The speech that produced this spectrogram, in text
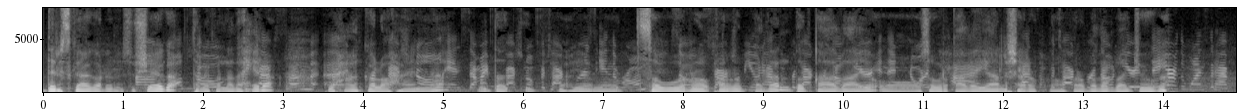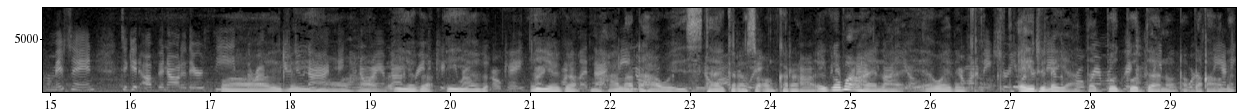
deriskaaga oo dhan isu sheega taleefanada xira. Waxaan kaloo haynaa sawiro fara badan dad qaadayo oo sawir qaadayaal has sharaf some leh oo fara badan baa jooga waa waxaa iyaga maxaa la dhahaa way istaagi karaan socon karaan igama for ahayna anybody else. waa idin eyrinaya quick. The boodboodaan oo dhaqdhaqaaqdan me.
